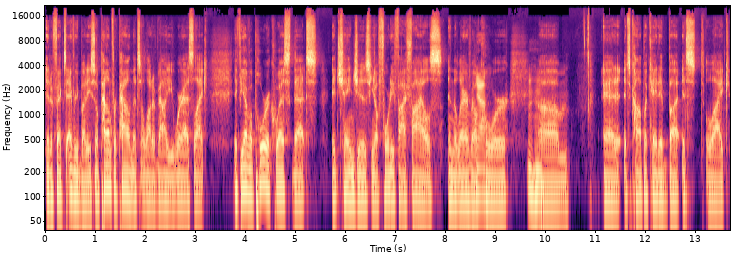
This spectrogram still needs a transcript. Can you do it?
it affects everybody. So pound for pound, that's a lot of value. Whereas like if you have a pull request that's it changes, you know, 45 files in the Laravel Yeah. core, um, and it's complicated, but it's like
